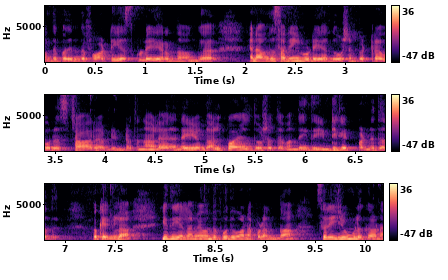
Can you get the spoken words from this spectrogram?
வந்து பார்த்தீங்கன்னா ஃபார்ட்டி இயர்ஸ்க்குள்ளே இறந்தவங்க ஏன்னா வந்து சனியினுடைய தோஷம் பெற்ற ஒரு ஸ்டார் அப்படின்றதுனால நிறைய வந்து அல்பாயுள் தோஷத்தை வந்து இது இண்டிகேட் பண்ணுது அது. ஓகேங்களா இது எல்லாமே வந்து பொதுவான பலன் தான். சரி இவங்களுக்கான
